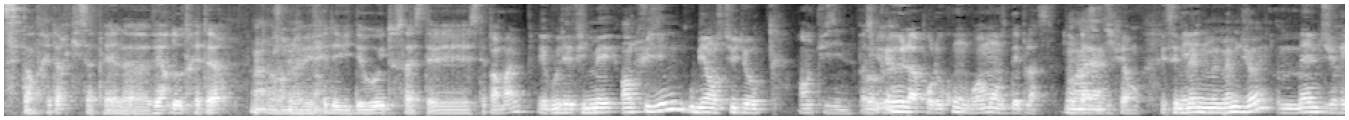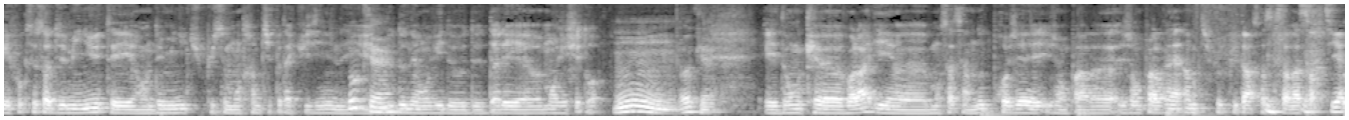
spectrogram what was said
c'est un traiteur qui s'appelle euh, Verdo Traiteur. Ah, on avait fait des vidéos et tout ça, c'était pas mal. Et vous les filmez en cuisine ou bien en studio En cuisine. Parce que eux, là, pour le coup, on, vraiment, on se déplace. Donc là, c'est différent. Et c'est même, même durée Même durée. Il faut que ce soit deux minutes et en deux minutes, tu puisses montrer un petit peu ta cuisine et nous donner envie d'aller de, euh, manger chez toi. Mmh, ok. Et donc euh, voilà, et euh, bon ça c'est un autre projet, j'en parlerai, j'en parlerai un petit peu plus tard, ça ça va sortir.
